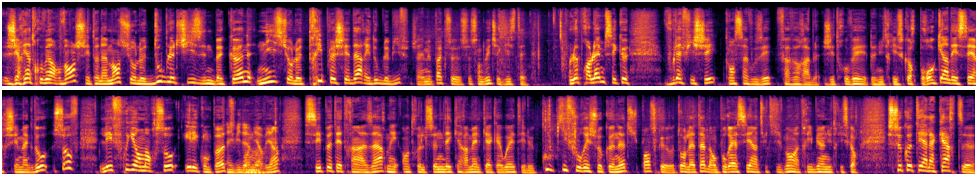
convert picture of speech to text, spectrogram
J'ai rien trouvé en revanche, étonnamment, sur le double cheese and bacon, ni sur le triple cheddar et double beef. Je savais même pas que ce, ce sandwich existait. Le problème, c'est que vous l'affichez quand ça vous est favorable. J'ai trouvé de Nutri-Score pour aucun dessert chez McDo, sauf les fruits en morceaux et les compotes. Évidemment. On y revient. C'est peut-être un hasard, mais entre le sundae caramel cacahuète et le cookie fourré chocolat, je pense qu'autour de la table, on pourrait assez intuitivement attribuer un Nutri-Score. Ce côté à la carte, euh,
